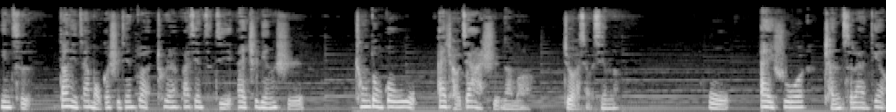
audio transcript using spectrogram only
因此，当你在某个时间段突然发现自己爱吃零食，冲动购物、爱吵架时，那么就要小心了。五、爱说陈词滥调。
